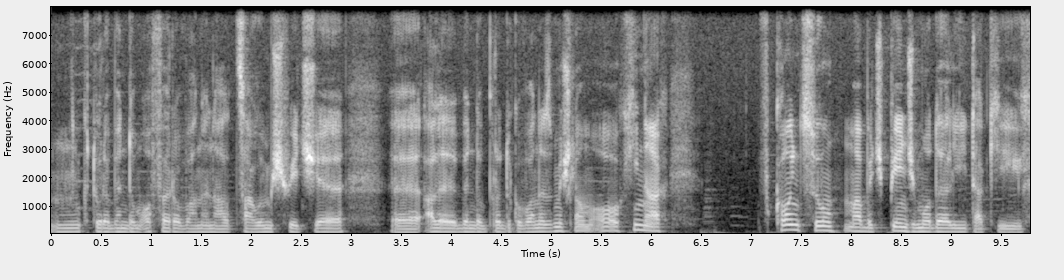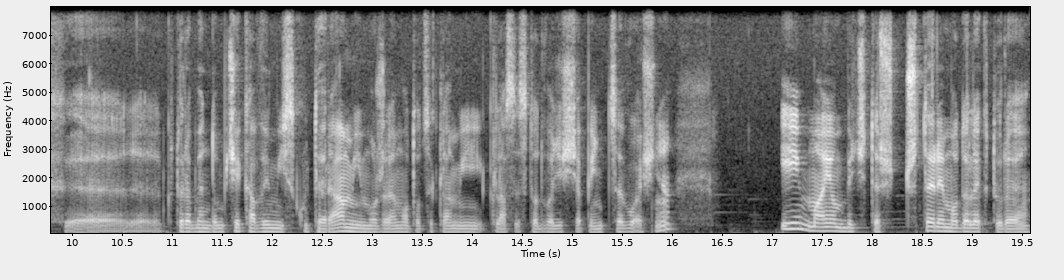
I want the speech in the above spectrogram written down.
m, które będą oferowane na całym świecie, e, ale będą produkowane z myślą o Chinach. W końcu ma być pięć modeli takich, e, które będą ciekawymi skuterami, może motocyklami klasy 125C właśnie. I mają być też cztery modele, które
